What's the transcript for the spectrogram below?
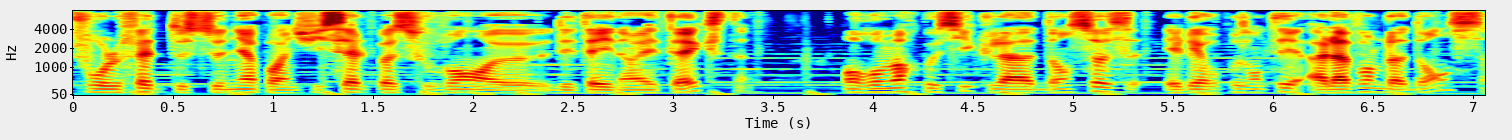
pour le fait de se tenir par une ficelle, pas souvent détaillé dans les textes. On remarque aussi que la danseuse, elle est représentée à l'avant de la danse,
